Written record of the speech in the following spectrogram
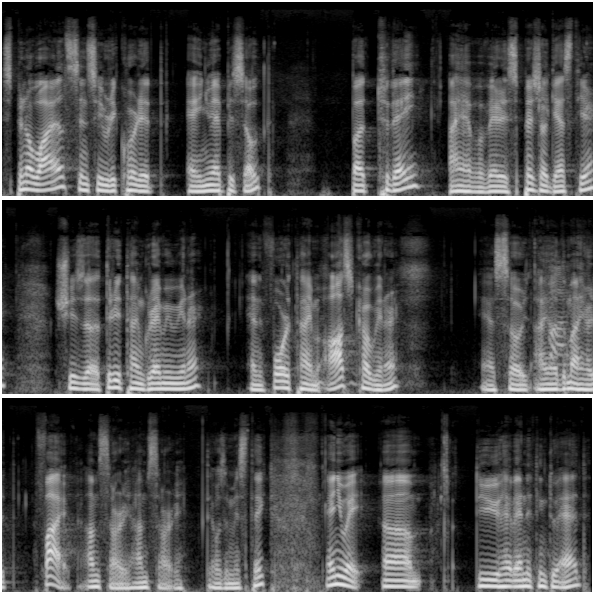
It's been a while since we recorded a new episode, but today I have a very special guest here. She's a three-time Grammy winner and four-time Oscar winner. Yeah, so I admire. Five. I'm sorry. I'm sorry. There was a mistake. Anyway, um, do you have anything to add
